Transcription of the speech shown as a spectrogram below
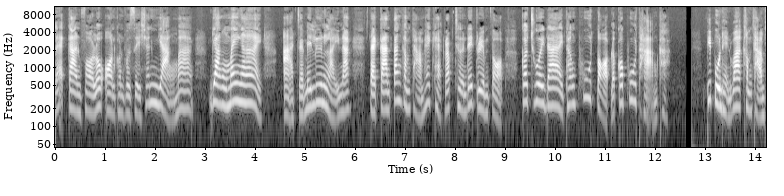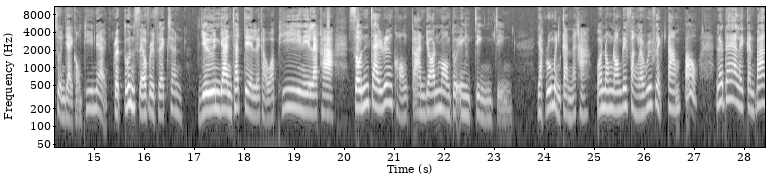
และการ follow on conversation อย่างมาก ยังไม่ง่าย อาจจะไม่ลื่นไหลนัก แต่การตั้งคำถามให้แขกรับเชิญได้เตรียมตอบ ก็ช่วยได้ทั้งผู้ตอบแล้วก็ผู้ถามค่ะ พี่ปูนเห็นว่าคำถามส่วนใหญ่ของพี่เนี่ย กระตุ้น self reflection ยืนยันชัดเจนเลยค่ะว่าพี่นี่แหละค่ะ สนใจเรื่องของการย้อนมองตัวเองจริง ๆ อยากรู้เหมือนกันนะคะ ว่าน้องๆได้ฟังแล้วรีเฟล็กตามเป้า แล้วได้อะไรกันบ้าง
